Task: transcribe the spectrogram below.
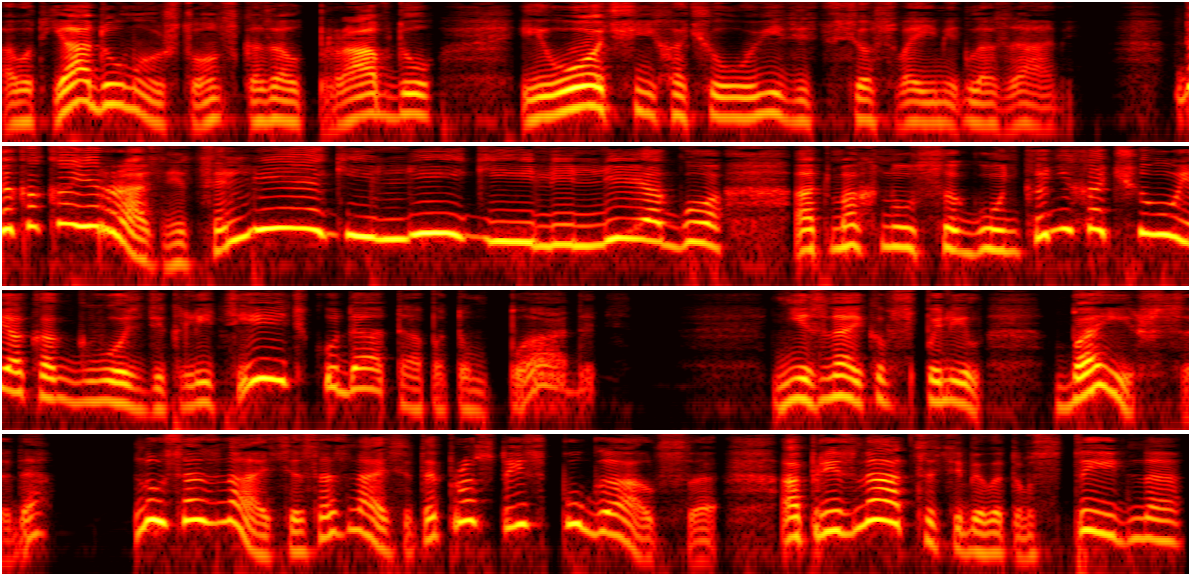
А вот я думаю, что он сказал правду и очень хочу увидеть все своими глазами. Да какая разница, леги, лиги или лего, отмахнулся Гунька. Не хочу я, как гвоздик, лететь куда-то, а потом падать. Незнайка вспылил. Боишься, да? Ну, сознайся, сознайся, ты просто испугался, а признаться тебе в этом стыдно.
